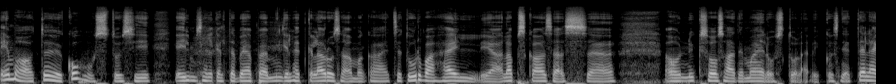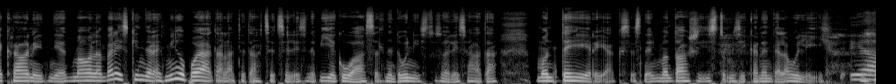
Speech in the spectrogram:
ema töökohustusi ja ilmselgelt ta peab mingil hetkel aru saama ka, et see turvahäll ja laps kaasas äh, on üks osa tema elust tulevikus, nii et teleekraanid, nii et ma olen päris kindel, et minu pojad alati tahtsid sellised viie-kuueaastaselt, nende unistus oli saada monteerijaks, sest neid montaažiistumisi ikka nendel oli. ja,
